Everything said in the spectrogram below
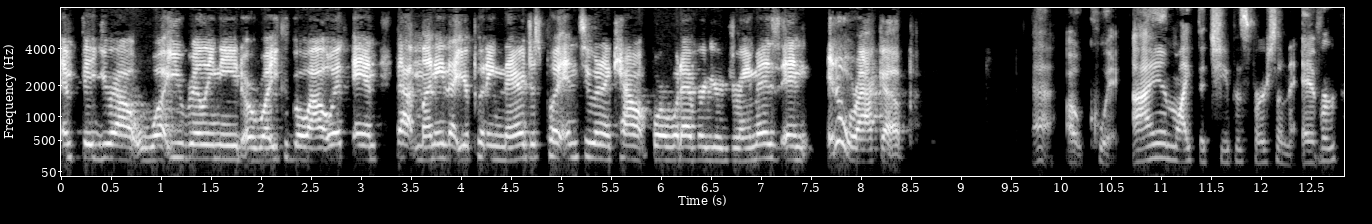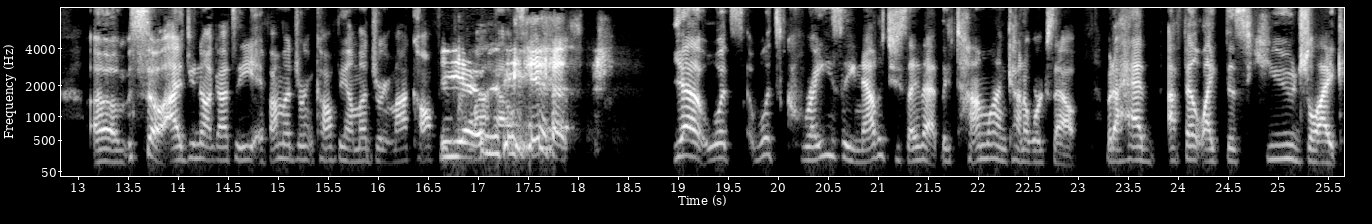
and figure out what you really need or what you could go out with. And that money that you're putting there, just put into an account for whatever your dream is and it'll rack up. Yeah. Oh, quick. I am like the cheapest person ever. Um, so I do not got to eat. If I'm gonna drink coffee, I'm gonna drink my coffee. Yes. yes. Yeah. What's what's crazy now that you say that, the timeline kind of works out. But I had I felt like this huge like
